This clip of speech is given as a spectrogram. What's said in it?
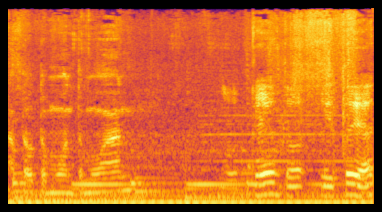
atau temuan-temuan? oke untuk itu ya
